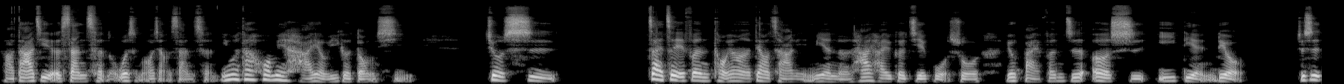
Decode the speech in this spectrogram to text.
好，大家记得三成了，为什么要讲三成？因为它后面还有一个东西，就是。在这一份同样的调查里面呢，它还有一个结果说，有百分之二十一点六，就是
